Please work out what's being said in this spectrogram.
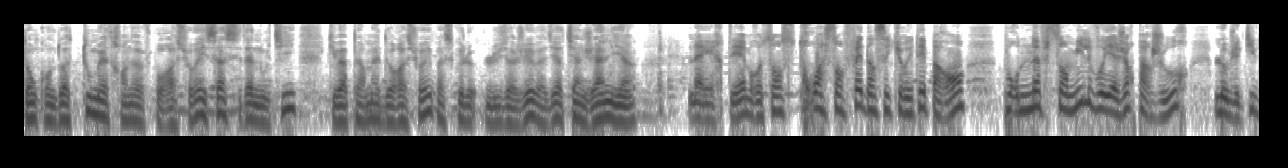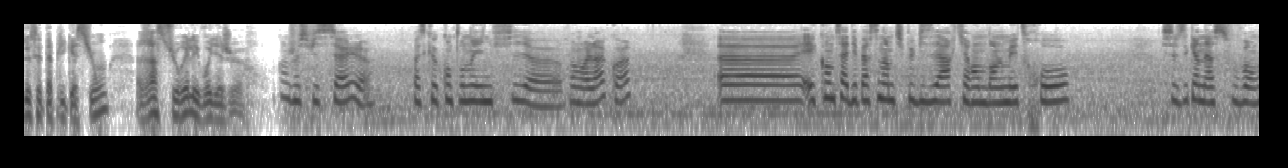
Donc on doit tout mettre en œuvre pour rassurer. Et ça, c'est un outil qui va permettre de rassurer parce que l'usager va dire, tiens, j'ai un lien. La RTM recense 300 faits d'insécurité par an pour 900 000 voyageurs par jour. L'objectif de cette application, rassurer les voyageurs. Quand je suis seule, parce que quand on est une fille, euh, enfin voilà quoi. Euh, et quand il y a des personnes un petit peu bizarres qui rentrent dans le métro, je sais qu'il y en a souvent,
